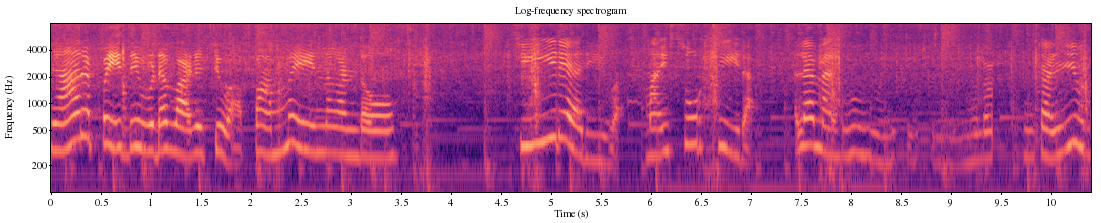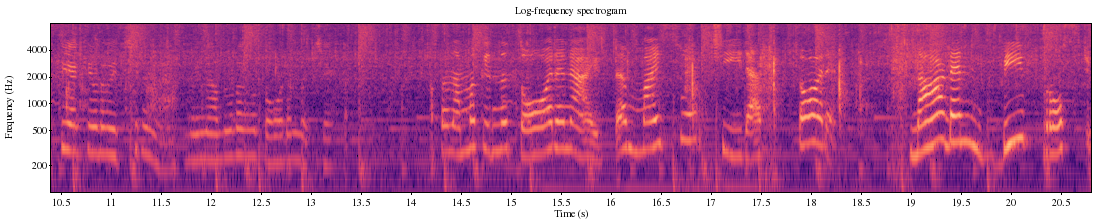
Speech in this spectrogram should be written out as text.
ഞാനപ്പോൾ ഇത് ഇവിടെ വഴറ്റുക അപ്പം അമ്മ ചെയ്യുന്ന കണ്ടോ? ചീര അരിയുക മൈസൂർ ചീര. അല്ലേ കഴുകി വൃത്തിയാക്കി ഇവിടെ വെച്ചിരുന്നു. പിന്നെ അതുകൂടെ അങ്ങ് തോരൻ വെച്ചേക്കാം. അപ്പം നമുക്കിന്ന് തോരനായിട്ട് മൈസൂർ ചീര തോരൻ. നാടൻ ബീഫ് റോസ്റ്റ്.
